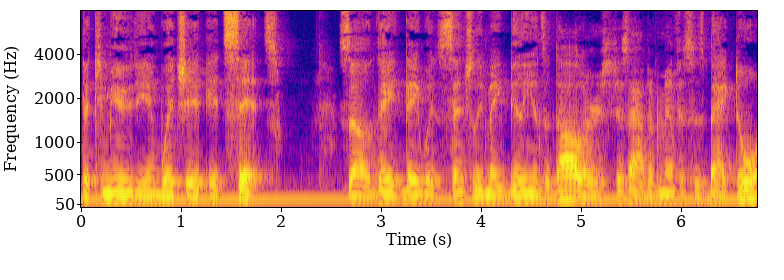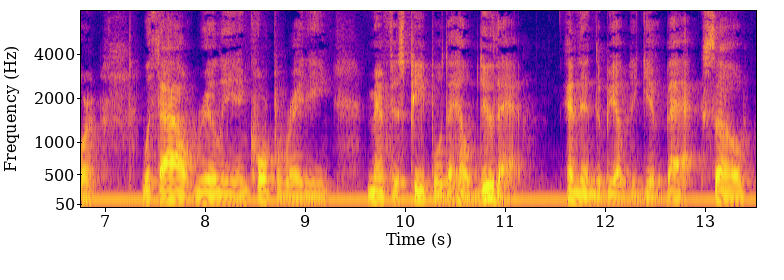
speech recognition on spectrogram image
the community in which it, it sits. So they, they would essentially make billions of dollars just out of Memphis's back door without really incorporating Memphis people to help do that and then to be able to give back. So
